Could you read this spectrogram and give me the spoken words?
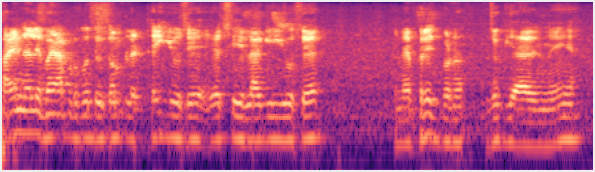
ફાઇનલી ભાઈ આપણું બધું કમ્પ્લીટ થઈ ગયું છે. એસી લાગી ગયું છે. અને ફ્રીજ પણ જગ્યાએ નહીં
